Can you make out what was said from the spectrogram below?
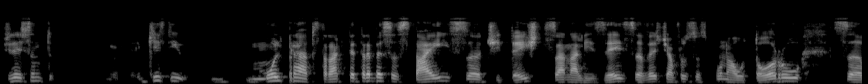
Și deci sunt chestii mult prea abstracte, trebuie să stai, să citești, să analizezi, să vezi ce a vrut să spună autorul, să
